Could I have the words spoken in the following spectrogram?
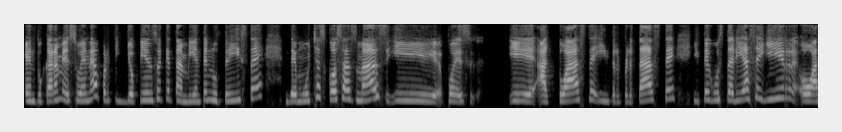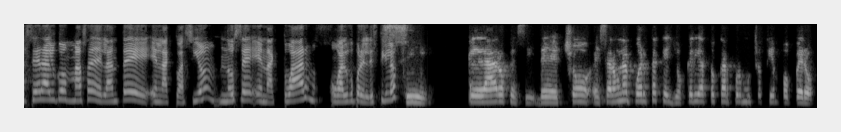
en tu cara me suena porque yo pienso que también te nutriste de muchas cosas más y pues y actuaste, interpretaste y te gustaría seguir o hacer algo más adelante en la actuación, no sé, en actuar o algo por el estilo? Sí, claro que sí. De hecho, esa era una puerta que yo quería tocar por mucho tiempo, pero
